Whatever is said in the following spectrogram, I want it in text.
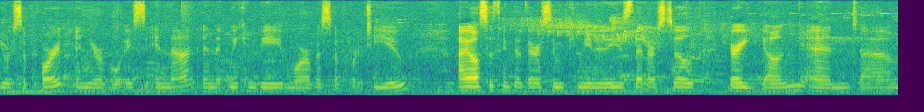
your support and your voice in that and that we can be more of a support to you. I also think that there are some communities that are still very young and um,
